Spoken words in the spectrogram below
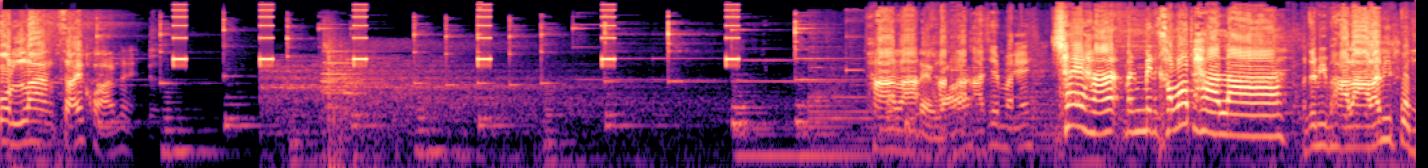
บนล่างซ้ายขวาหน่อย พาราพาราใช่ไหมใช่ฮะ มันเป็นคำว่าพารา มันจะมีพาราแล้วมีปุ่ม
